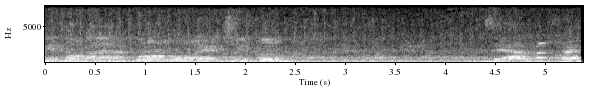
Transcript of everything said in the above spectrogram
Então, galera, como é dito, zero.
